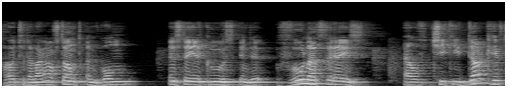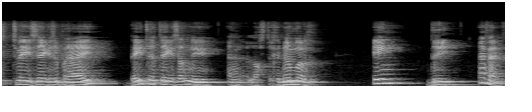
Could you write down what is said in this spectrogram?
Houdt voor de lange afstand en won een steerkoers in de voorlaatste race. 11, Cheeky Duck heeft twee zegens op rij. Betere tegenstand nu en lastige nummer. 1, 3 en 5.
